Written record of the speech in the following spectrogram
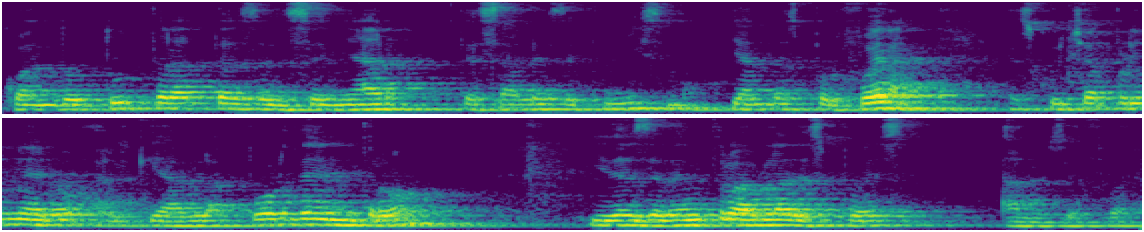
cuando tú tratas de enseñar, te sales de ti mismo y andas por fuera. Escucha primero al que habla por dentro y desde dentro habla después a los de afuera.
